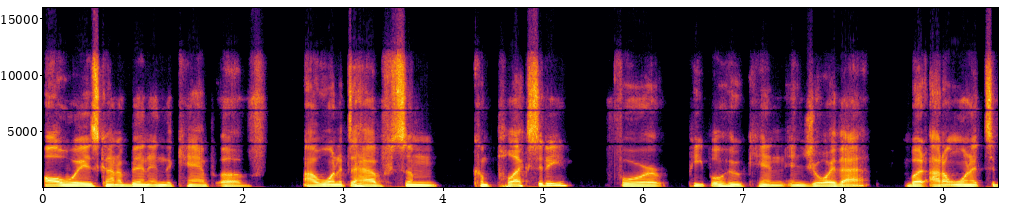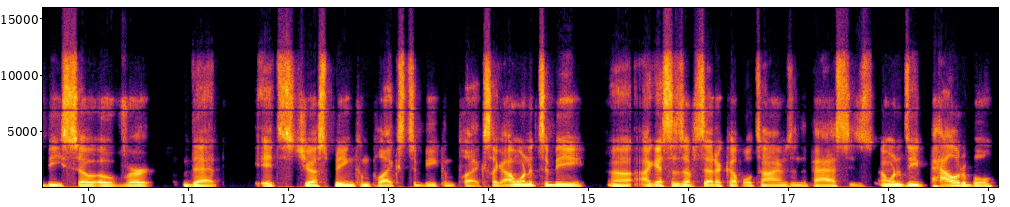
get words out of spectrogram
always kind of been in the camp of I wanted to have some complexity for people who can enjoy that, but I don't want it to be so overt that it's just being complex to be complex. Like I want it to be, uh, I guess, as I've said a couple times in the past, is I want it to be palatable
